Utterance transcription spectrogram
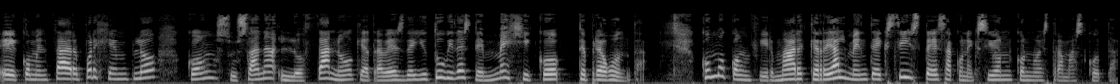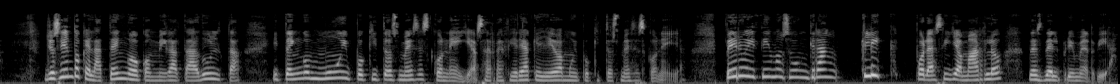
eh, comenzar, por ejemplo, con Susana Lozano, que a través de YouTube y desde México te pregunta, ¿cómo confirmar que realmente existe esa conexión con nuestra mascota? Yo siento que la tengo con mi gata adulta y tengo muy poquitos meses con ella, se refiere a que lleva muy poquitos meses con ella. Pero hicimos un gran clic, por así llamarlo, desde el primer día.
